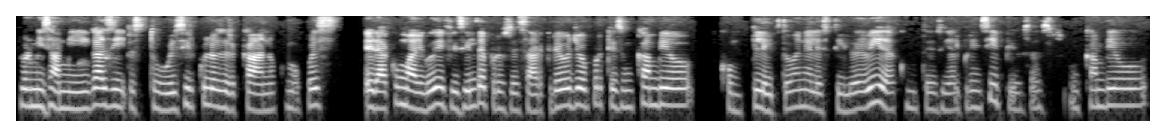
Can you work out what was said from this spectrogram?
por mis amigas y pues todo el círculo cercano, como pues era como algo difícil de procesar, creo yo, porque es un cambio completo en el estilo de vida, como te decía al principio, o sea, es un cambio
